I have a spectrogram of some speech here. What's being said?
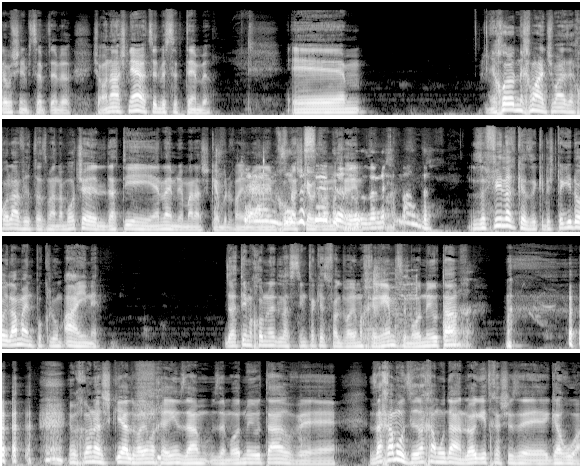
לא בשני בספטמבר שהעונה השנייה יוצאת בספטמבר. אמ, יכול להיות נחמד, שמע, זה יכול להעביר את הזמן, למרות שלדעתי אין להם למה להשקיע בדברים האלה, הם כן, יכולים להשקיע בדברים אחרים. בסדר, זה נחמד. זה פילר כזה, כדי שתגיד, אוי, למה אין פה כלום? אה, הנה. לדעתי הם יכולים לשים את הכסף על דברים אחרים, זה מאוד מיותר. הם יכולים להשקיע על דברים אחרים, זה, זה מאוד מיותר, וזה חמוד, זה חמודה, אני לא אגיד לך שזה גרוע,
